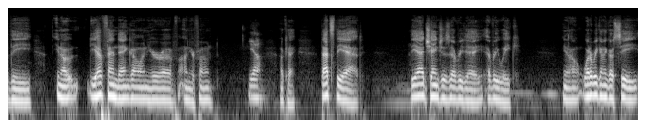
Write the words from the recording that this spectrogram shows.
the you know, do you have Fandango on your uh, on your phone? Yeah. Okay, that's the ad. The ad changes every day, every week. You know, what are we going to go see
